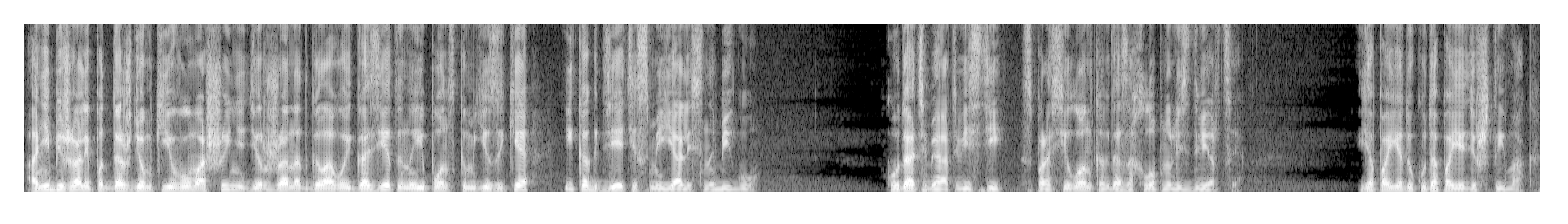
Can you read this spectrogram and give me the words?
они бежали под дождем к его машине, держа над головой газеты на японском языке и как дети смеялись на бегу. «Куда тебя отвезти?» — спросил он, когда захлопнулись дверцы. «Я поеду, куда поедешь ты, Мак»,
